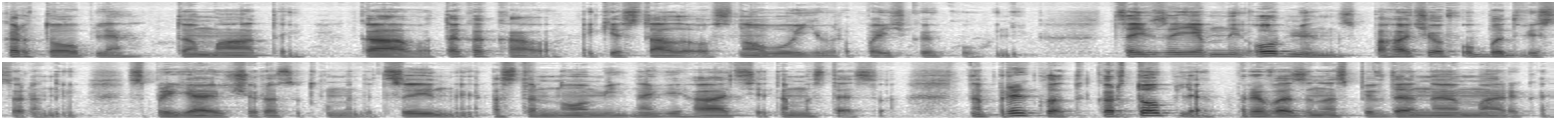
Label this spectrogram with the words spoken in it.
картопля, томати, кава та какао, які стали основою європейської кухні. Цей взаємний обмін збагачував обидві сторони, сприяючи розвитку медицини, астрономії, навігації та мистецтва. Наприклад, картопля, привезена з Південної Америки,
